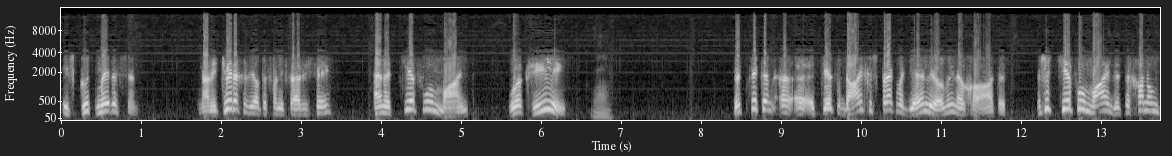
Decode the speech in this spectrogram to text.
is good medicine. Nou die tweede gedeelte van die versie sê and a cheerful mind works healing. Wow. Dit beteken 'n uh, 'n uh, daai gesprek wat jy en Leomi nou gehad het. Dis 'n cheerful mind. Dit gaan om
